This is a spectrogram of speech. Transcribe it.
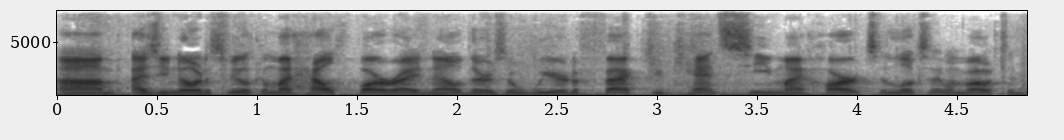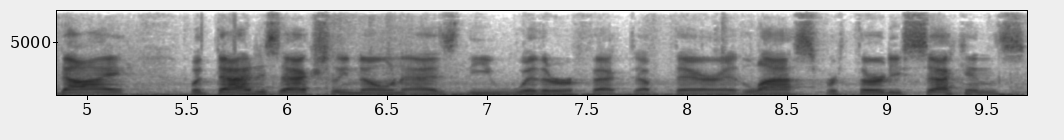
um, as you notice, if you look at my health bar right now, there's a weird effect. You can't see my heart, so it looks like I'm about to die. But that is actually known as the wither effect up there. It lasts for 30 seconds,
